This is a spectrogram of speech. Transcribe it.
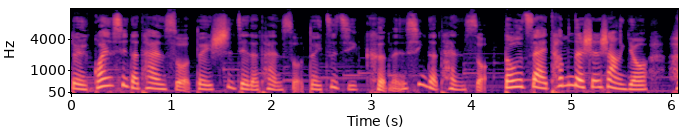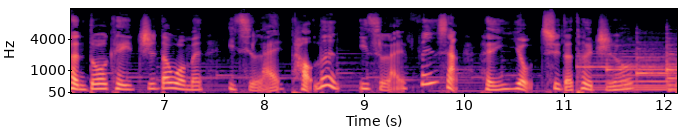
对关系的探索，对世界的探索，对自己可能性的探索，都在他们的身上有很多可以值得我们一起来讨论、一起来分享很有趣的特质哦。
